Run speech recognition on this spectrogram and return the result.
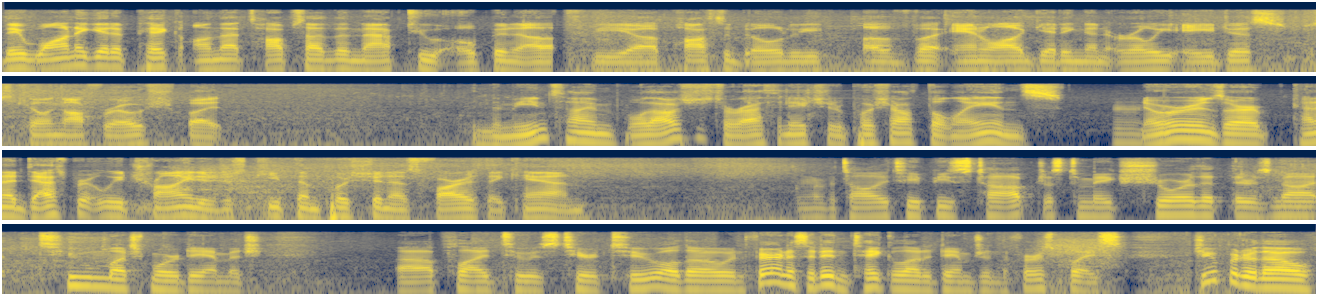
They want to get a pick on that top side of the map to open up the uh, possibility of uh, Analog getting an early Aegis, just killing off Rosh, but in the meantime, well, that was just a Wrath of Nature to push out the lanes. Mm. No runes are kind of desperately trying to just keep them pushed in as far as they can. Vitali TP's top just to make sure that there's not too much more damage uh, applied to his tier 2, although in fairness, it didn't take a lot of damage in the first place. Jupiter, though,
